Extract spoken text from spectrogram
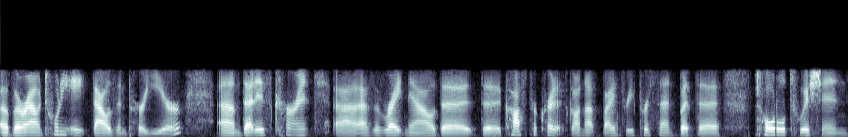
of around 28,000 per year. Um, that is current uh, as of right now. The the cost per credit's gone up by three percent, but the total tuition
